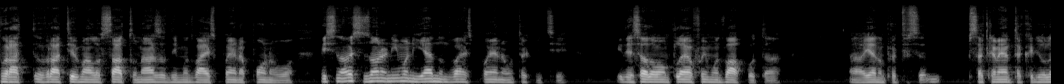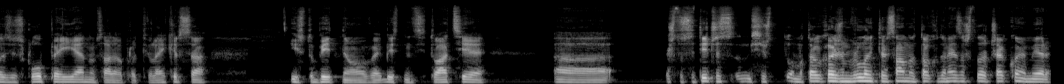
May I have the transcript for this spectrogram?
vrat, vratio malo sat unazad, imao 20 pojena ponovo. Mislim, ove sezone nima ni jednom 20 pojena u utakmici i da je sad u ovom playoffu imao dva puta. Uh, jednom protiv Sakramenta kad je ulazio iz klupe i jednom sada protiv Lakersa. Isto bitne, ove, bitne situacije. Uh, što se tiče, mislim, što, ono, tako kažem, vrlo interesantno, tako da ne znam što da očekujem, jer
